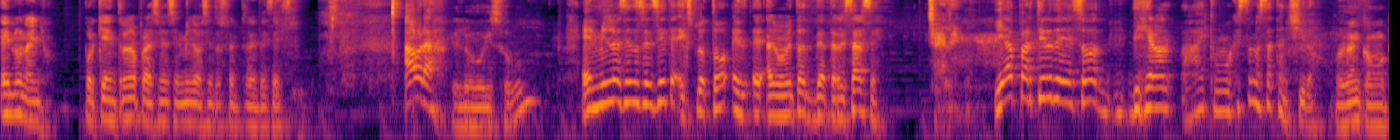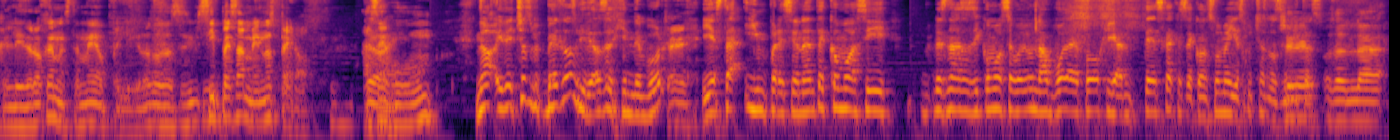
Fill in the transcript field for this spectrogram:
En un año. Porque entró en operaciones en 1936. Ahora, Y luego hizo boom. en 1937 explotó en- eh, al momento de aterrizarse. Chale. Y a partir de eso dijeron, ay, como que esto no está tan chido. Oigan, como que el hidrógeno está medio peligroso. O sea, sí, sí pesa menos, pero hace boom. No, y de hecho ves los videos del Hindenburg Sí. y está impresionante como así, ves nada así como se vuelve una bola de fuego gigantesca que se consume y escuchas los Sí, gritos. o sea, la...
